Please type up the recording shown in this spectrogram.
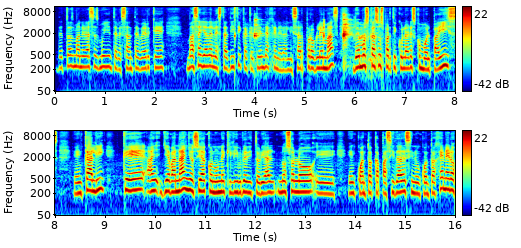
De todas maneras es muy interesante ver que más allá de la estadística que tiende a generalizar problemas, vemos casos particulares como el país en Cali que llevan años ya con un equilibrio editorial, no solo eh, en cuanto a capacidades, sino en cuanto a género.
